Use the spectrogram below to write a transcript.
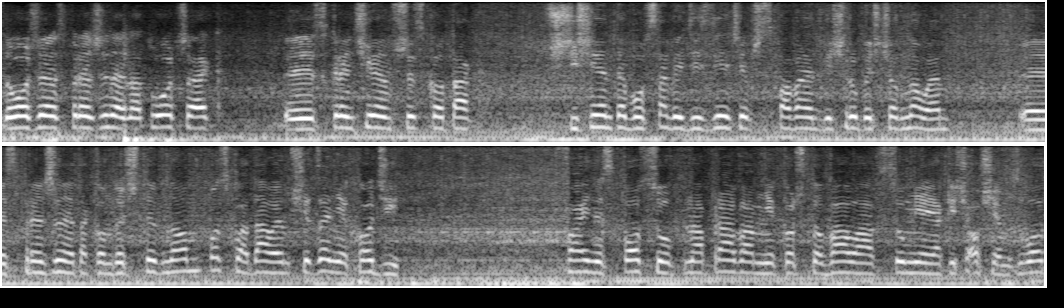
Dołożyłem sprężynę na tłoczek, yy, skręciłem wszystko tak ściśnięte, bo wstawię gdzieś zdjęcie, przyspawałem dwie śruby, ściągnąłem yy, sprężynę taką dość sztywną, poskładałem, siedzenie chodzi w fajny sposób, naprawa mnie kosztowała w sumie jakieś 8 zł,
